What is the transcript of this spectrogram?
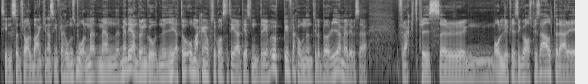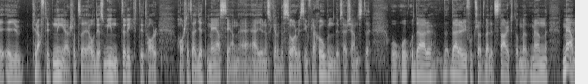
till centralbankernas inflationsmål. Men, men, men, det är ändå en god nyhet. Och, och man kan också konstatera att det som drev upp inflationen till att börja med, det vill säga fraktpriser, mm, oljepriser, gaspriser, allt det där är, är, ju kraftigt ner. Så att säga. Och det som inte riktigt har, har så att säga, gett med sig än är, ju den så kallade serviceinflationen, det vill säga tjänster. Och, och, och där, där är det fortsatt väldigt starkt. Då. Men, men, men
